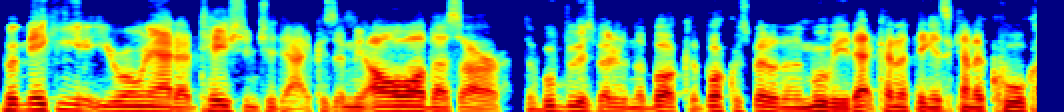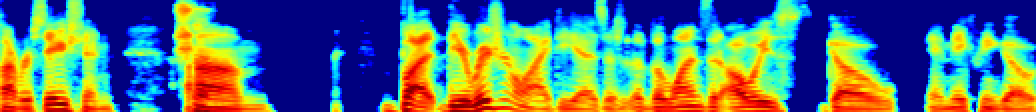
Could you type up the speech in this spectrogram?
but making it your own adaptation to that because I mean all of us are the movie was better than the book, the book was better than the movie. That kind of thing is kind of cool conversation. Sure. Um, but the original ideas are the ones that always go and make me go,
